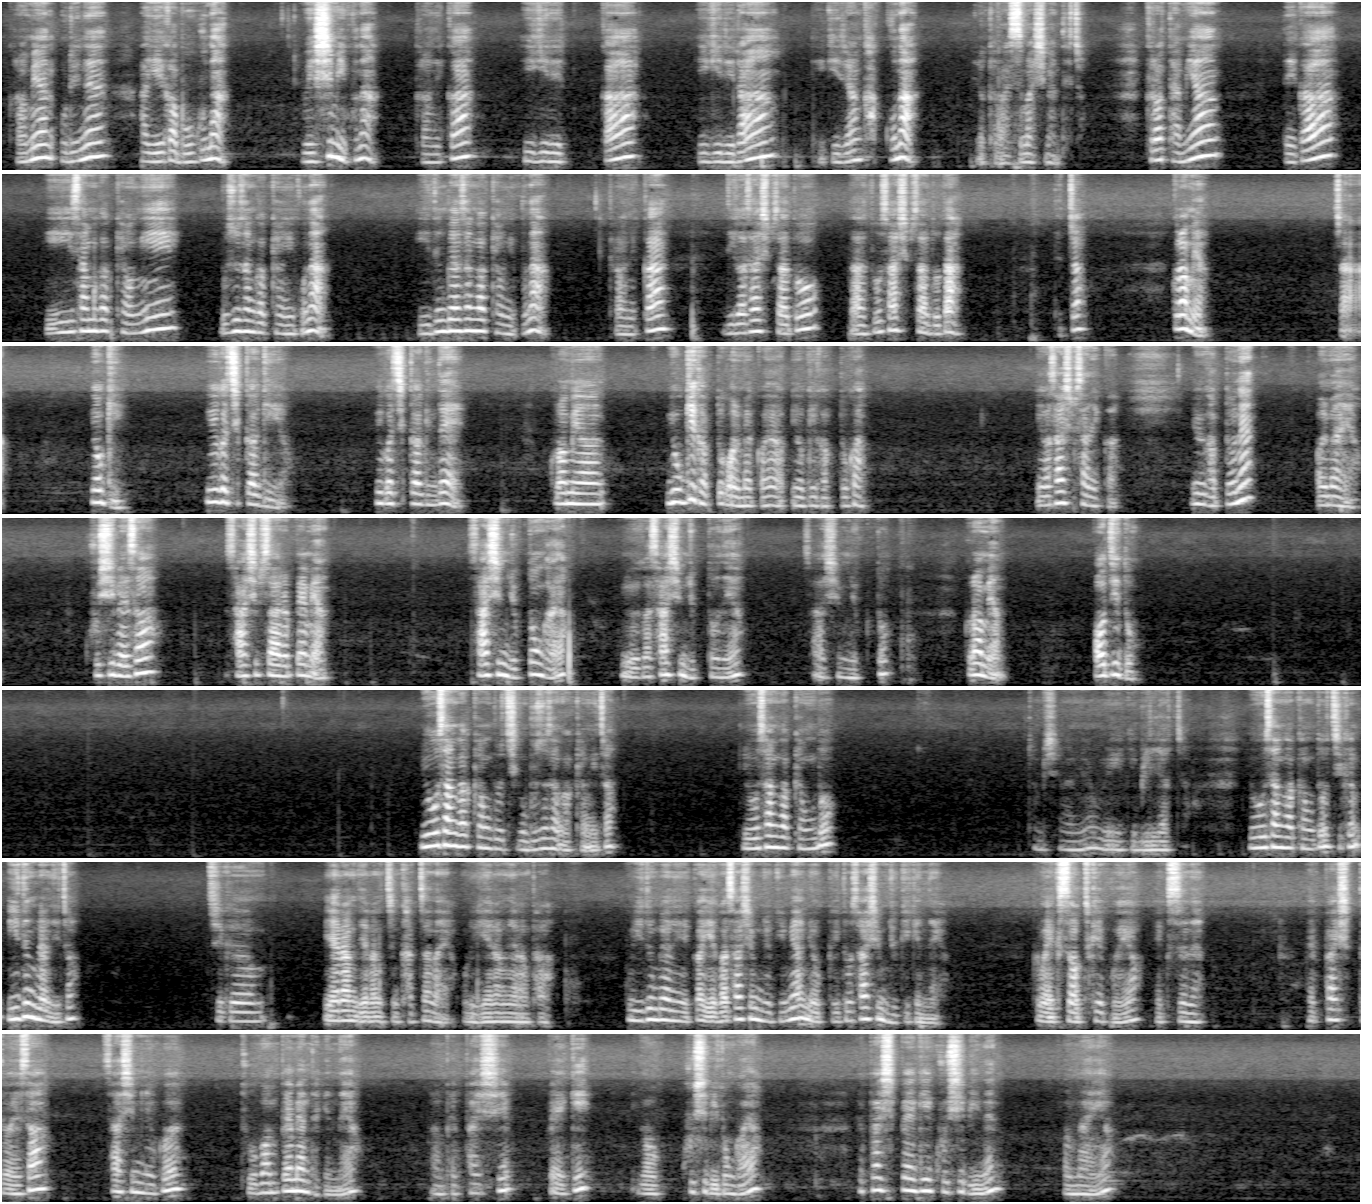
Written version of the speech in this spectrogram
그러면 우리는 아 얘가 뭐구나 외심이구나 그러니까 이 길이가 이 길이랑 이 길이랑 같구나 이렇게 말씀하시면 되죠 그렇다면 내가 이 삼각형이 무슨 삼각형이구나? 이등변 삼각형이구나. 그러니까 네가 44도 나도 44도다. 됐죠? 그러면 자 여기. 여기가 직각이에요. 여기가 직각인데 그러면 여기 각도가 얼마일까요? 여기 각도가? 얘가 44니까. 여기 각도는 얼마예요? 90에서 44를 빼면 46도인가요? 여기가 46도네요. 46도. 그러면 어디도 요 삼각형도 지금 무슨 삼각형이죠? 요 삼각형도 잠시만요. 왜 이게 밀렸죠? 요 삼각형도 지금 이등변이죠? 지금 얘랑 얘랑 지금 같잖아요. 우리 얘랑 얘랑 다. 그럼 이등변이니까 얘가 46이면 여기도 46이겠네요. 그럼 x 어떻게 구해요? x는 180도에서 46을 두 번 빼면 되겠네요. 그럼 180 빼기 이거 92도인가요? 180 빼기 92는 얼마예요?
